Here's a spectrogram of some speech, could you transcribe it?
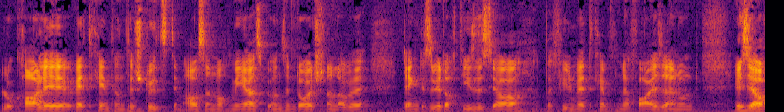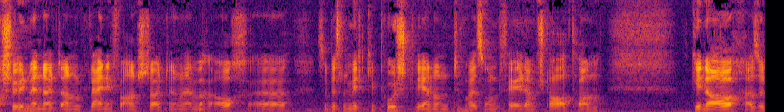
lokale Wettkämpfe unterstützt, im Ausland noch mehr als bei uns in Deutschland, aber ich denke, das wird auch dieses Jahr bei vielen Wettkämpfen der Fall sein und ist ja auch schön, wenn halt dann kleine Veranstaltungen einfach auch äh, so ein bisschen mitgepusht werden und mal so ein Feld am Start haben. Genau, also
